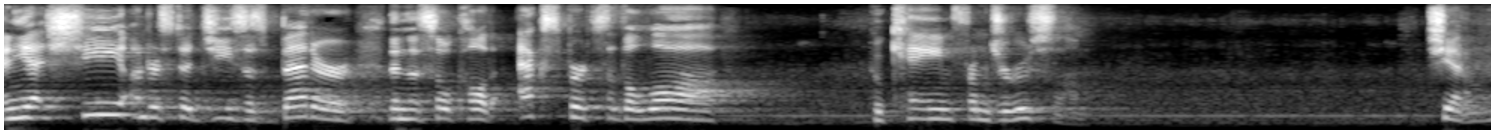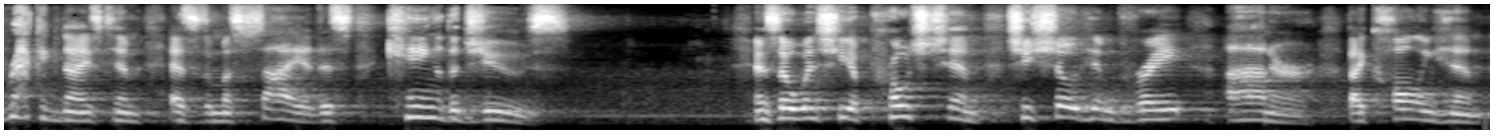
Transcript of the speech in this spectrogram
And yet she understood Jesus better than the so called experts of the law who came from Jerusalem. She had recognized him as the Messiah, this King of the Jews. And so when she approached him, she showed him great honor by calling him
